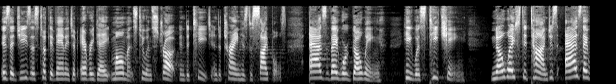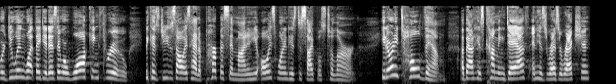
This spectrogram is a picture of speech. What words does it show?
is that Jesus took advantage of everyday moments to instruct and to teach and to train his disciples as they were going. He was teaching. No wasted time. Just as they were doing what they did, as they were walking through, because Jesus always had a purpose in mind and he always wanted his disciples to learn. He'd already told them about his coming death and his resurrection.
